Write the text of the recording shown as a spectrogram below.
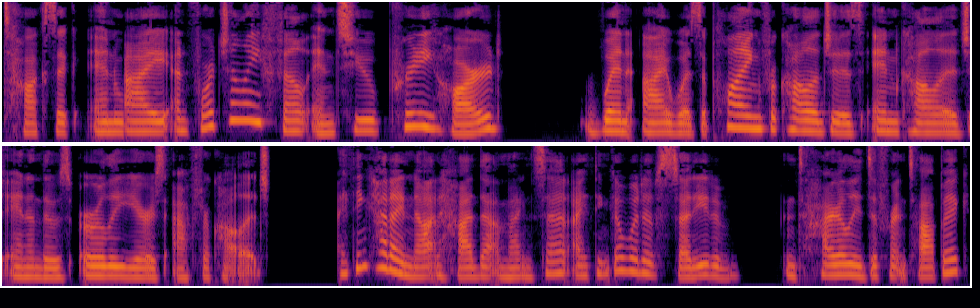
toxic. And I unfortunately fell into pretty hard when I was applying for colleges in college and in those early years after college. I think had I not had that mindset, I think I would have studied an entirely different topic.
